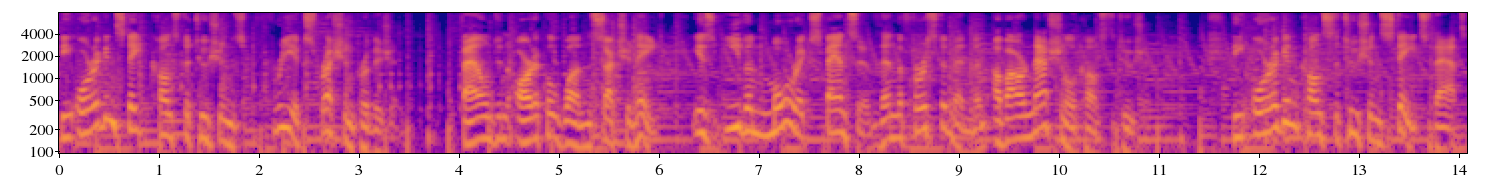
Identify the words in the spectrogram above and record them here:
The Oregon State Constitution's free expression provision, found in Article 1, Section 8, is even more expansive than the First Amendment of our national Constitution. The Oregon Constitution states that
